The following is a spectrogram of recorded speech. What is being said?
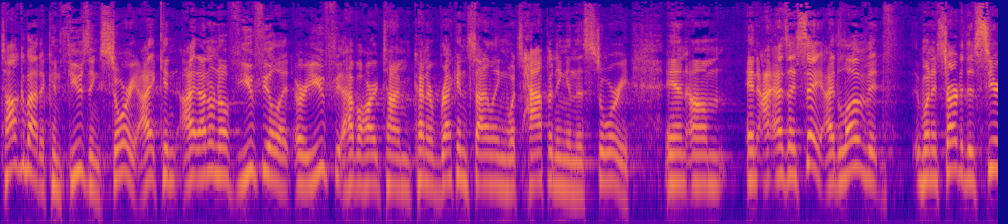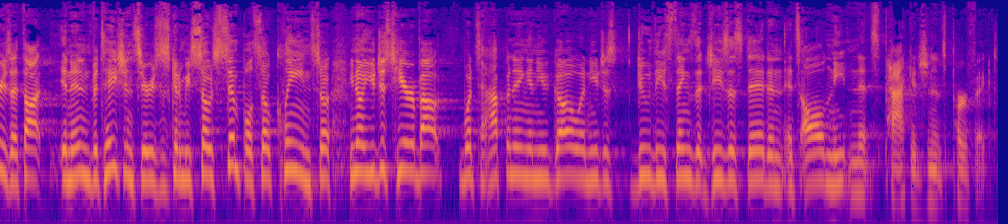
Talk about a confusing story. I can I, don't know if you feel it or you feel, have a hard time kind of reconciling what's happening in this story. And um and I, as I say, I'd love it when I started this series, I thought an invitation series is going to be so simple, so clean. So, you know, you just hear about what's happening and you go and you just do these things that Jesus did, and it's all neat and it's packaged and it's perfect.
